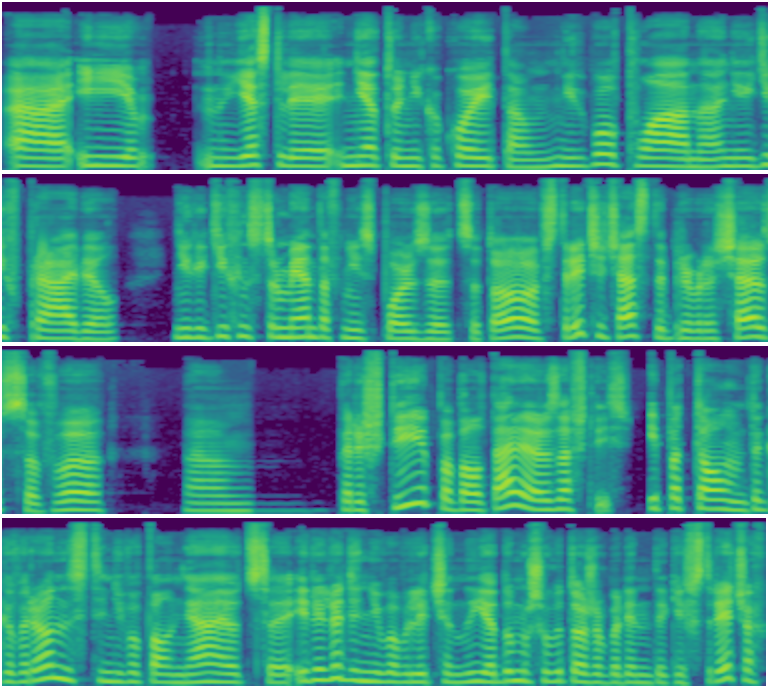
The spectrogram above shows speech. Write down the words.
Э, и если нету никакой там, никакого плана, никаких правил, никаких инструментов не используется, то встречи часто превращаются в эм, пришли, поболтали, разошлись. И потом договоренности не выполняются, или люди не вовлечены. Я думаю, что вы тоже были на таких встречах,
